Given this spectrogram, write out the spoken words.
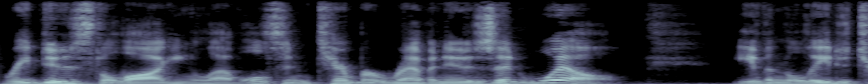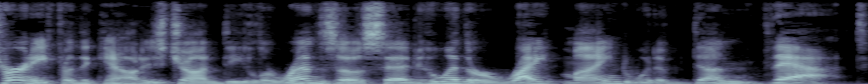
reduce the logging levels and timber revenues at will. Even the lead attorney for the counties, John DiLorenzo, said, Who in their right mind would have done that?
